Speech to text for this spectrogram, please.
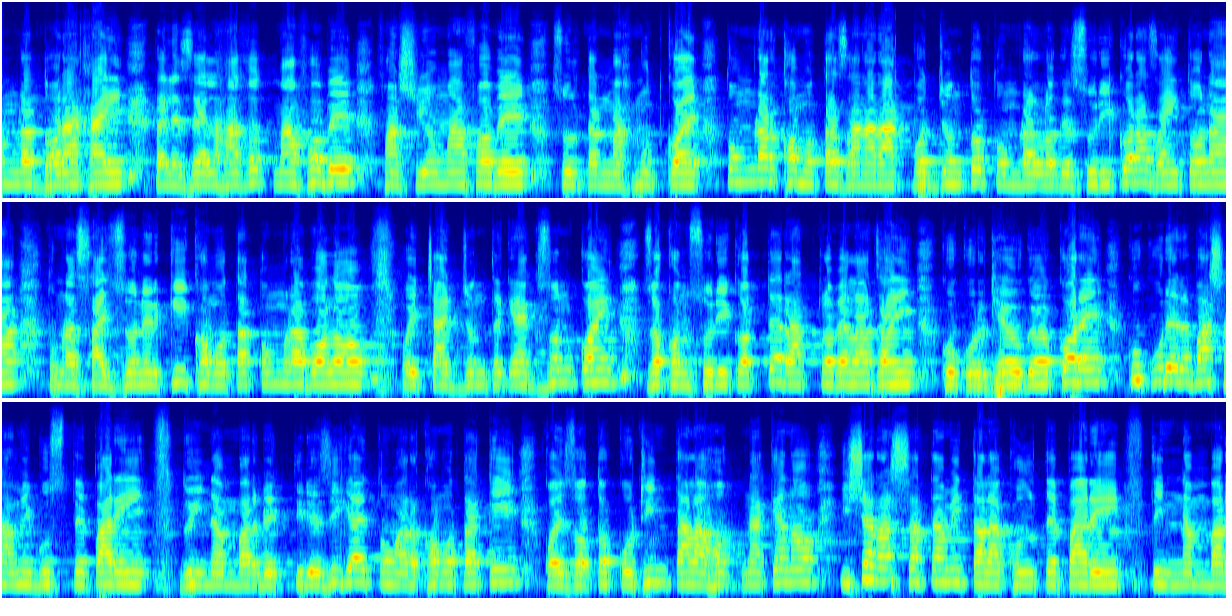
আমরা ধরা খাই তাহলে জেল হাজত মাফ হবে, ফাঁসিও মাফ হবে। সুলতান মাহমুদ কয়, তোমরার ক্ষমতা জানার আগ পর্যন্ত তোমরা লগে চুরি করা যাইতো না। তোমরা চারজনের কি ক্ষমতা তোমরা বলো? ওই চারজন থেকে একজন কয়, যখন চুরি করতে রাত্রবেলা যাই, কুকুর ঘেউ ঘেউ করে, কুকুরের বাসা আমি বুঝতে পারি। দুই নাম্বার ব্যক্তিরে জিগায়, তোমার ক্ষমতা কি? কয়, যত কঠিন তালা হোক না কেন? ইশারার সাথে আমি তালা খুলতে পারি। তিন নাম্বার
